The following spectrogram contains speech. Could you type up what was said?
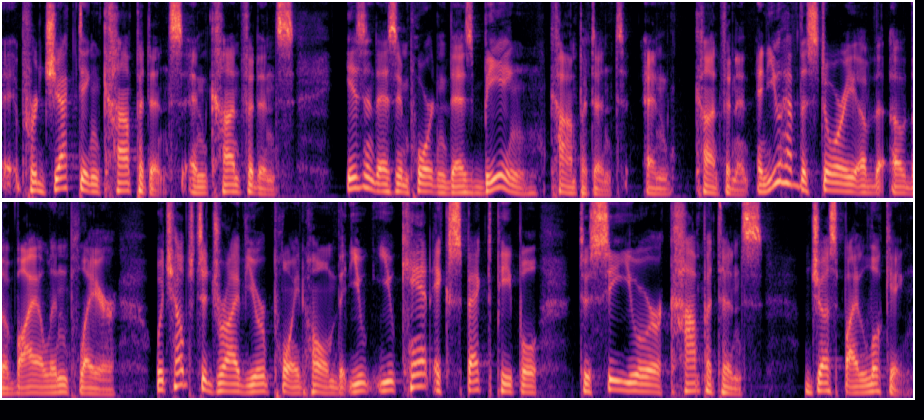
uh, projecting competence and confidence isn't as important as being competent and confident. And you have the story of the of the violin player, which helps to drive your point home that you you can't expect people to see your competence just by looking.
